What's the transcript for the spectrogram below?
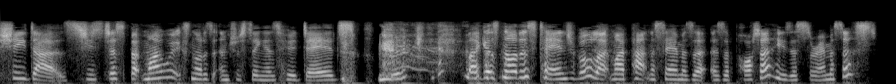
she does. She's just. But my work's not as interesting as her dad's work. like it's not as tangible. Like my partner Sam is a is a potter. He's a ceramicist.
